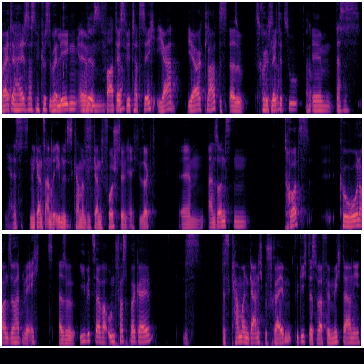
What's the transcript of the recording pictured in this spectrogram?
Weitere Highlights, lass mich kurz überlegen. Ähm, du bist Vater. Dass wir tatsächlich, ja, ja, klar, das, also, das kommt gleich dazu. Oh. Ähm, das ist, ja, das ist eine ganz andere Ebene. Das kann man sich gar nicht vorstellen, ehrlich gesagt. Ähm, ansonsten, trotz Corona und so hatten wir echt, also Ibiza war unfassbar geil. Das das kann man gar nicht beschreiben. Wirklich, das war für mich, Dani,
